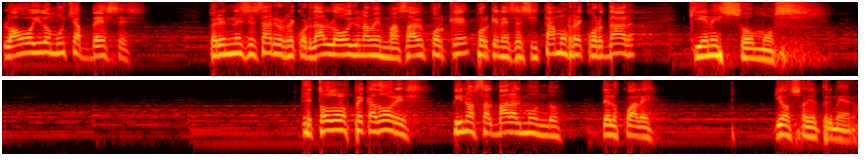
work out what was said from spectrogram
lo has oído muchas veces, pero es necesario recordarlo hoy una vez más. ¿Sabes por qué? Porque necesitamos recordar quiénes somos. De todos los pecadores vino a salvar al mundo, de los cuales yo soy el primero.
